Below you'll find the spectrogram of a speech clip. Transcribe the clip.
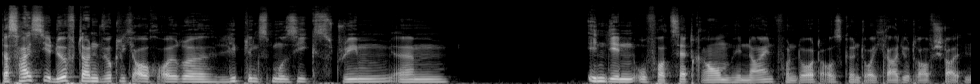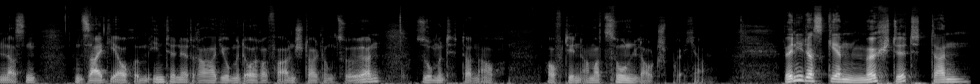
Das heißt, ihr dürft dann wirklich auch eure Lieblingsmusik streamen ähm, in den OVZ-Raum hinein. Von dort aus könnt ihr euch Radio draufschalten lassen. Dann seid ihr auch im Internetradio mit eurer Veranstaltung zu hören. Somit dann auch auf den Amazon-Lautsprechern. Wenn ihr das gern möchtet, dann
